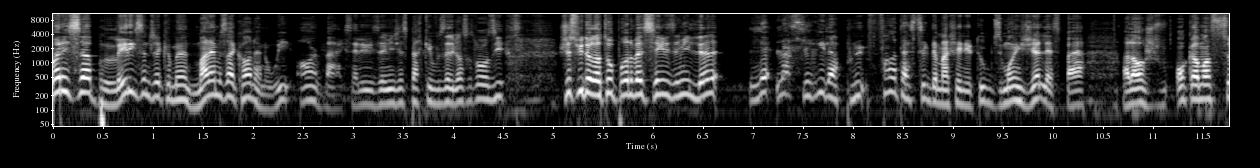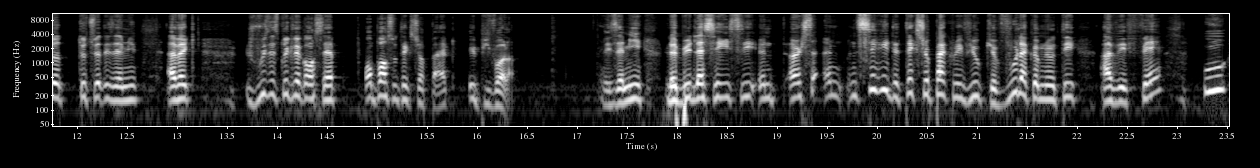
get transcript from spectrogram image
What is up, ladies and gentlemen? My name is Icon and we are back. Salut les amis, j'espère que vous allez bien aujourd'hui. Je suis de retour pour une nouvelle série les amis, la série la plus fantastique de ma chaîne YouTube, du moins je l'espère. Alors on commence ça tout de suite les amis, avec, je vous explique le concept, on passe au texture pack, et puis voilà. Les amis, le but de la série, c'est une, série de texture pack review que vous, la communauté, avez fait ou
